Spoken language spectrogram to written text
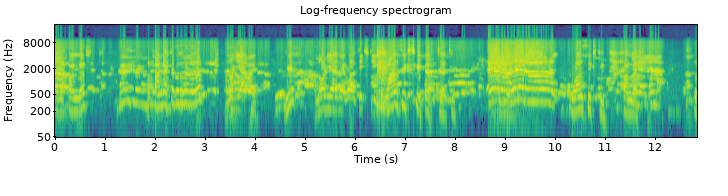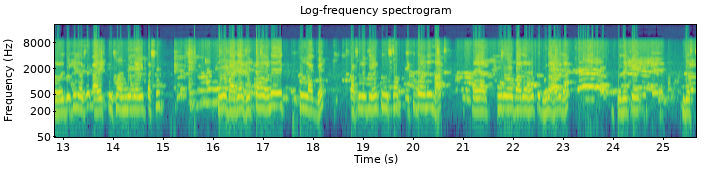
বড় পাঙ্গাস। পাঙ্গাসটা কত করে দাদা? নট ইয়ার ভাই। জি? নট ইয়ার ভাই ওয়ান সিক্সটি ওয়ান সিক্সটি আচ্ছা আচ্ছা। ওয়ান সিক্সটি পাঙ্গাস। তো দেখি দর্শক আরেকটু সামনে যাই পাশে। পুরো বাজার ঘুরতে আমার অনেকক্ষণ লাগবে। আসলে যেহেতু সব একই ধরনের মাছ তাই আর পুরো বাজার হয়তো ঘোরা হবে না। তোদেরকে জাস্ট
